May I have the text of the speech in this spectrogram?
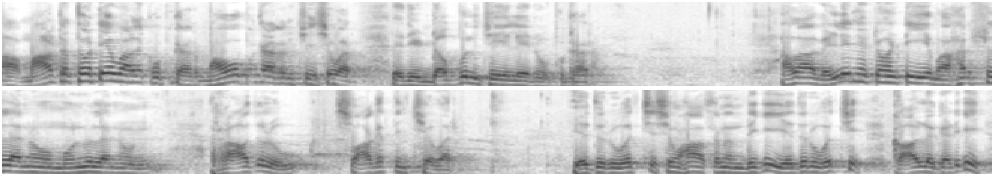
ఆ మాటతోటే వాళ్ళకు ఉపకారం మహోపకారం చేసేవారు. ఇది డబ్బులు చేయలేని ఉపకారం. అలా వెళ్ళినటువంటి ఈ మహర్షులను మునులను రాజులు స్వాగతించేవారు. ఎదురు వచ్చి సింహాసనం దిగి ఎదురు వచ్చి కాళ్ళు గడిగి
